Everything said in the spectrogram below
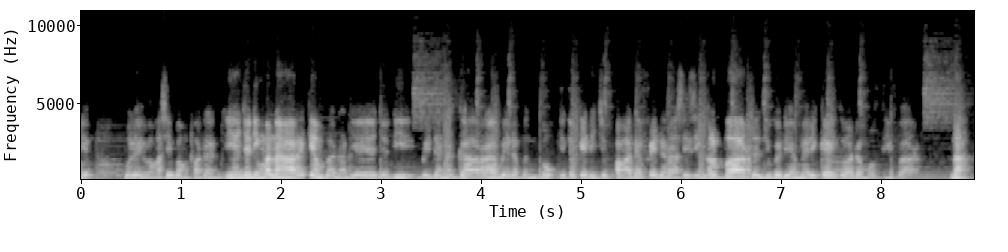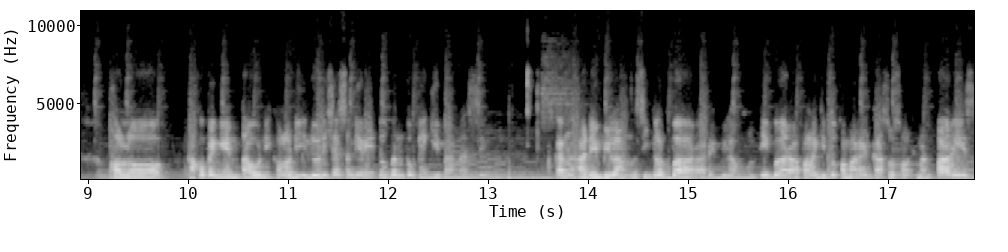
Iya, boleh, makasih Bang Fardan. Iya, jadi menarik ya Mbak Nadia ya. Jadi beda negara, beda bentuk gitu. Kayak di Jepang ada federasi single bar dan juga di Amerika itu ada multi bar. Nah, kalau aku pengen tahu nih, kalau di Indonesia sendiri itu bentuknya gimana sih? Kan ada yang bilang single bar, ada yang bilang multi bar, apalagi tuh kemarin kasus Hotman Paris,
